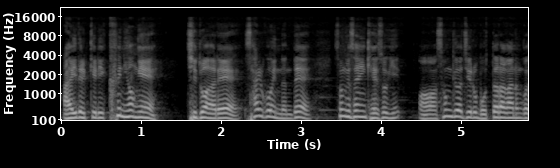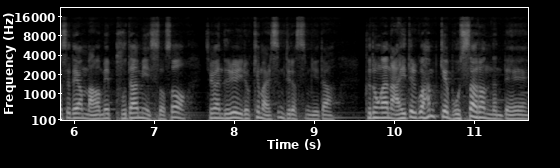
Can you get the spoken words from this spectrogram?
아이들끼리 큰 형의 지도 아래 살고 있는데 성교사님 계속 어, 성교지로 못 따라가는 것에 대한 마음의 부담이 있어서 제가 늘 이렇게 말씀드렸습니다. 그동안 아이들과 함께 못 살았는데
